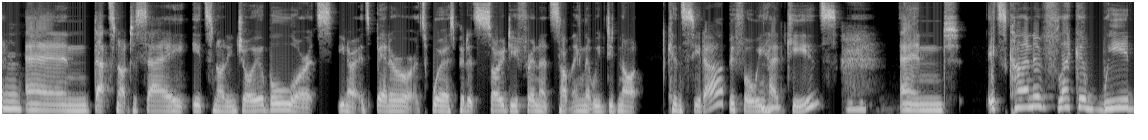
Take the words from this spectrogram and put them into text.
Mm. And that's not to say it's not enjoyable or it's, you know, it's better or it's worse, but it's so different. It's something that we did not consider before we mm-hmm. had kids. Mm-hmm. And it's kind of like a weird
